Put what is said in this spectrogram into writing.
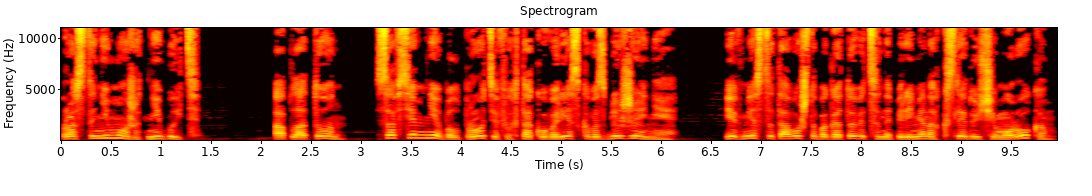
Просто не может не быть. А Платон совсем не был против их такого резкого сближения. И вместо того, чтобы готовиться на переменах к следующим урокам,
